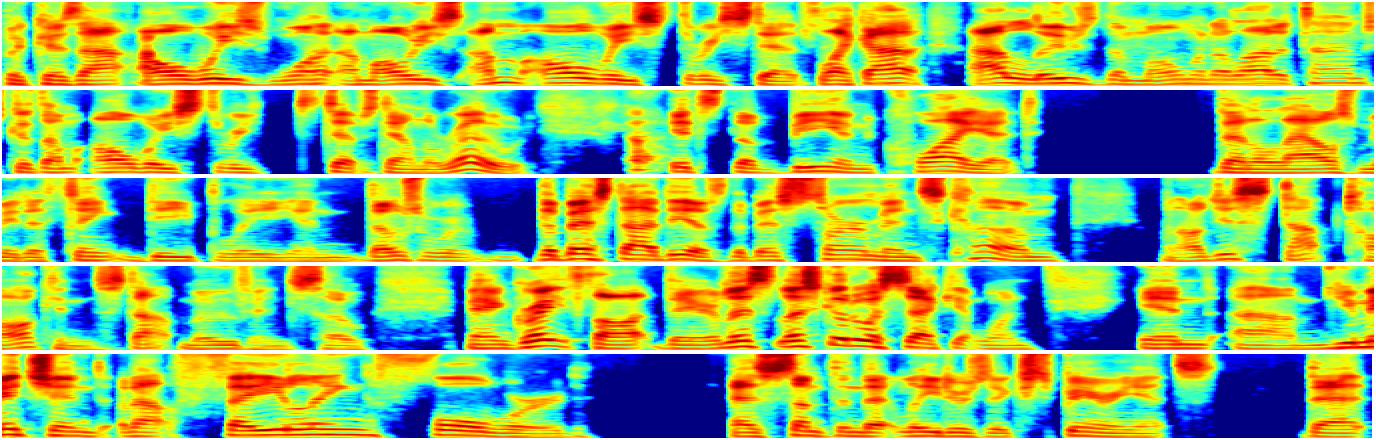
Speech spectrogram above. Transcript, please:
because I always want I'm always I'm always three steps. Like I I lose the moment a lot of times because I'm always three steps down the road. Yeah. It's the being quiet that allows me to think deeply. And those were the best ideas. The best sermons come when I'll just stop talking, stop moving. So, man, great thought there. Let's let's go to a second one. And um, you mentioned about failing forward as something that leaders experience that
